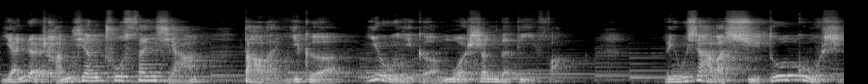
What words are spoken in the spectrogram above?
沿着长江出三峡，到了一个又一个陌生的地方，留下了许多故事。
